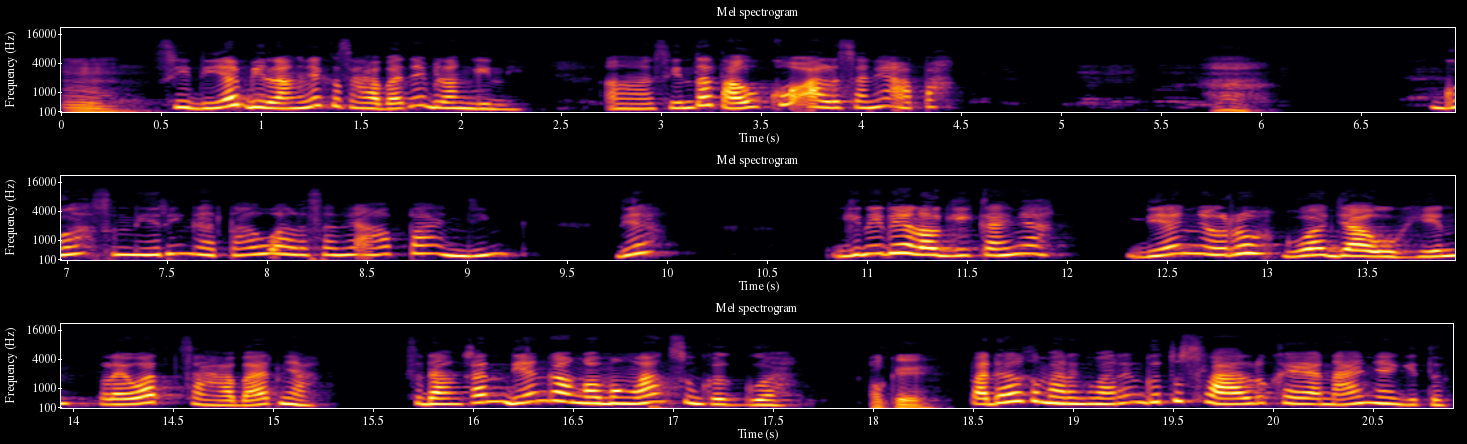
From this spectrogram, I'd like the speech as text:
Hmm, si dia bilangnya ke sahabatnya bilang gini "Eh, Sinta tahu kok alasannya apa? Gue sendiri nggak tahu alasannya apa anjing. Dia gini deh logikanya. Dia nyuruh gue jauhin lewat sahabatnya sedangkan dia nggak ngomong langsung ke gue oke. padahal kemarin-kemarin gue tuh selalu kayak nanya gitu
